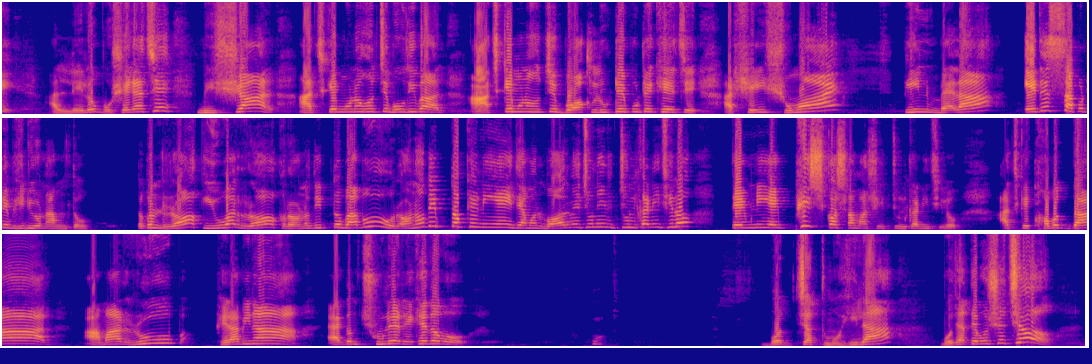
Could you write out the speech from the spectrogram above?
আর লেলো বসে গেছে, বিশাল, আজকে মনে হচ্ছে বৌদিবাজ, আজকে মনে হচ্ছে বক লুটে পুটে খেয়েছে। আর সেই সময় তিন বেলা এদের সাপোর্টে ভিডিও নামতো। তখন rock you are rock Ranadipta বাবু, রণদীপ্তকে নিয়ে যেমন বরবেচুনির চুলকানি ছিল, তেমনি এই ফিস কষা মাসির চুলকানি ছিল। আজকে খবরদার, আমার রূপ ফেরাবি না, একদম ছুলে রেখে দেবো। বজ্জাত মহিলা, বোঝাতে বসেছ?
